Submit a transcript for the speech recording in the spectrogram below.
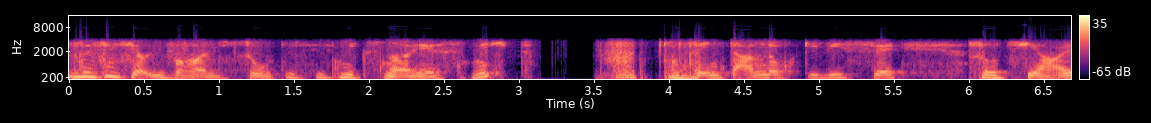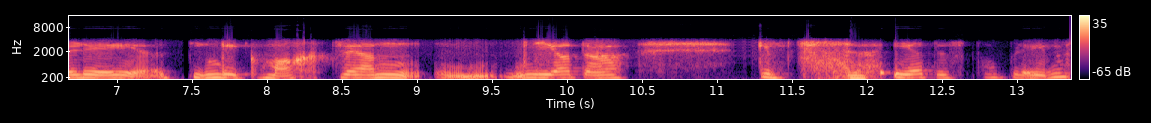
Das ist ja überall so, das ist nichts Neues, nicht? Und wenn dann noch gewisse soziale Dinge gemacht werden, ja, da gibt es eher das Problem,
